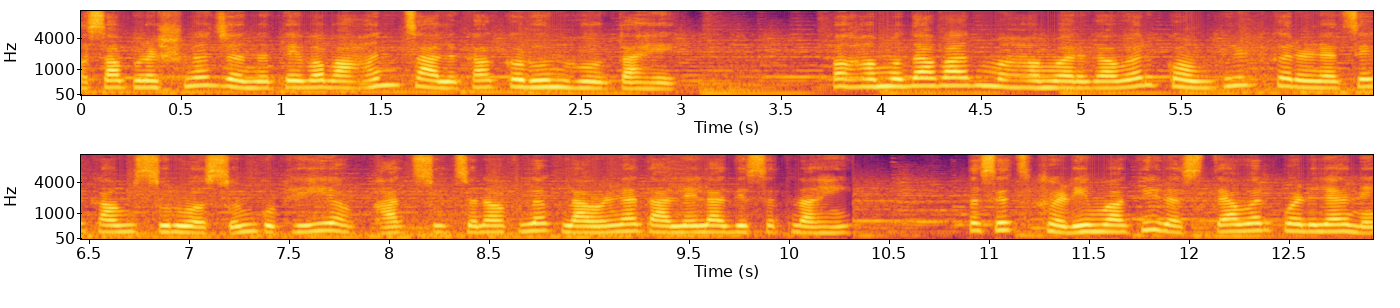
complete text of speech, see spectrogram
असा प्रश्न जनते व वाहन चालकाकडून होत आहे. अहमदाबाद महामार्गावर कॉन्क्रीट करण्याचे काम सुरू असून कुठेही अपघात सूचना फलक लावण्यात आलेला दिसत नाही. तसेच खडी माती रस्त्यावर पडल्याने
